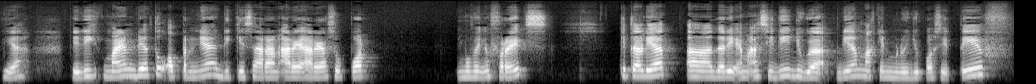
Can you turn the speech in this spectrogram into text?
ya. Jadi kemarin dia tuh opennya di kisaran area-area support moving average, kita lihat uh, dari MACD juga dia makin menuju positif.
